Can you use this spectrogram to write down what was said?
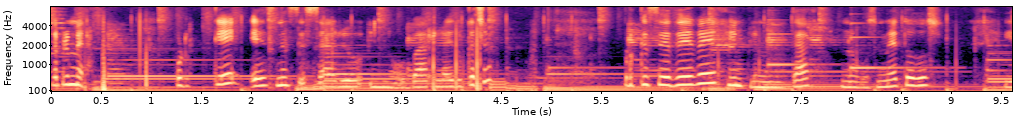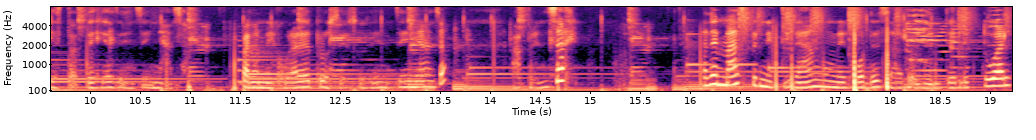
La primera, ¿por qué es necesario innovar la educación? Porque se debe implementar nuevos métodos y estrategias de enseñanza para mejorar el proceso de enseñanza-aprendizaje. Además, permitirán un mejor desarrollo intelectual,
